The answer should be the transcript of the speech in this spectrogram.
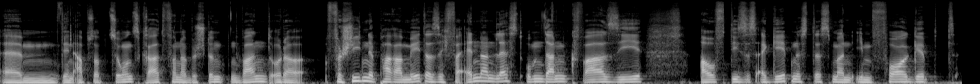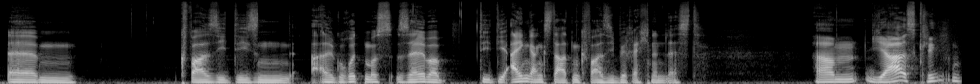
ähm, den Absorptionsgrad von einer bestimmten Wand oder verschiedene Parameter sich verändern lässt, um dann quasi auf dieses Ergebnis, das man ihm vorgibt, ähm, quasi diesen Algorithmus selber, die, die Eingangsdaten quasi berechnen lässt. Ähm, ja, es klingt ein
